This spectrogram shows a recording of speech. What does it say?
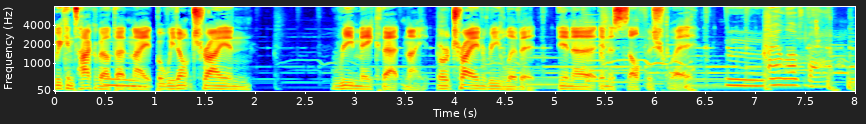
we can talk about that Mm. night, but we don't try and remake that night or try and relive it in a in a selfish way. Mm, I love that.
